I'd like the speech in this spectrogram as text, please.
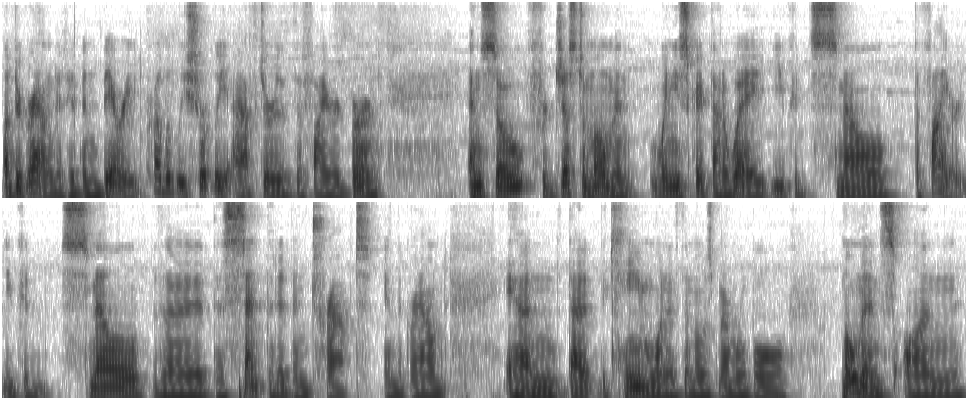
underground, it had been buried, probably shortly after the fire had burned. And so, for just a moment, when you scrape that away, you could smell the fire. You could smell the, the scent that had been trapped in the ground. And that became one of the most memorable moments on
